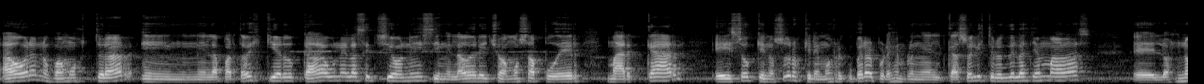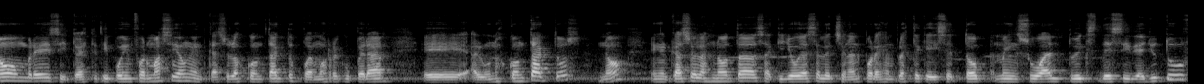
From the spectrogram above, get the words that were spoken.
Ahora nos va a mostrar en el apartado izquierdo cada una de las secciones y en el lado derecho vamos a poder marcar eso que nosotros queremos recuperar. Por ejemplo, en el caso del historial de las llamadas, eh, los nombres y todo este tipo de información. En el caso de los contactos podemos recuperar eh, algunos contactos, ¿no? En el caso de las notas, aquí yo voy a seleccionar, por ejemplo, este que dice Top Mensual Twix de YouTube.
